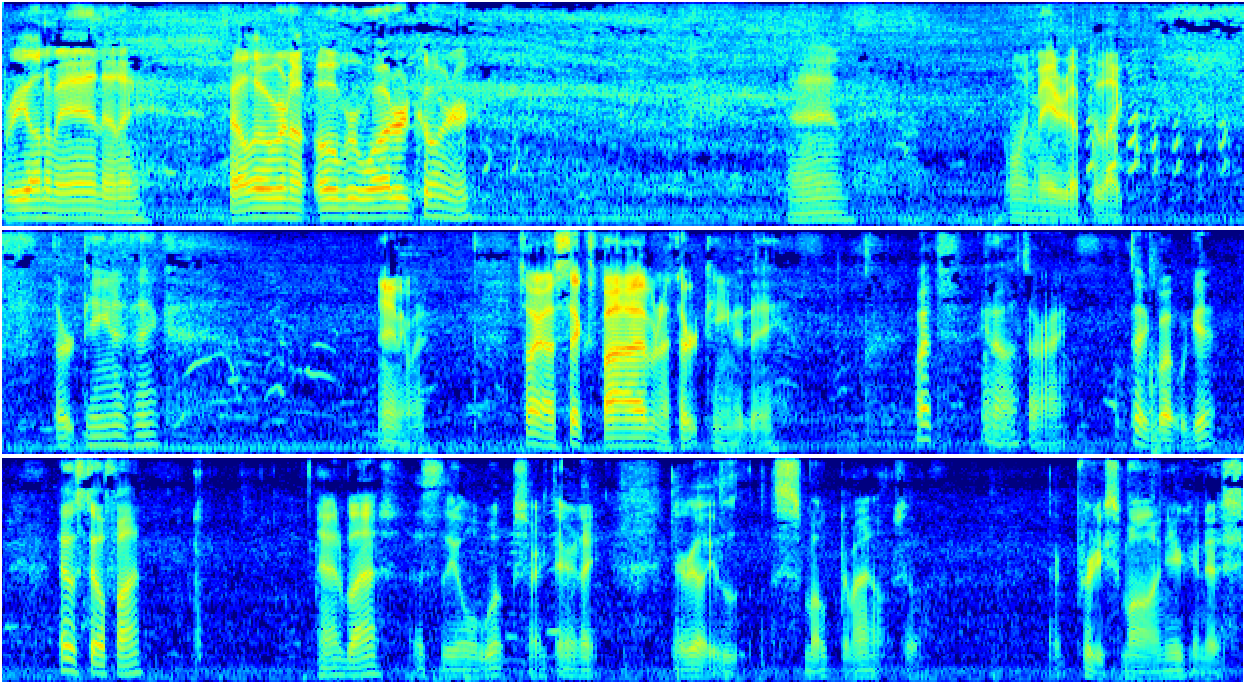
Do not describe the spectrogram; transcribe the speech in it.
Reeling them in, and I fell over in an overwatered corner. And only made it up to like 13, I think. Anyway, so I got a 6.5 and a 13 today. Which, you know, it's all right. Take what we get. It was still fun. Had a blast. That's the old whoops right there. They, they really smoked them out, so they're pretty small, and you can just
